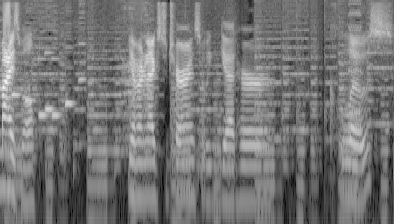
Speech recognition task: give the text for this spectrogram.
Might as well. Give her an extra turn so we can get her close.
